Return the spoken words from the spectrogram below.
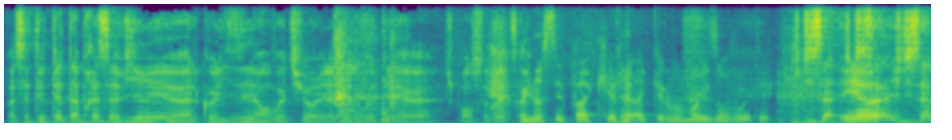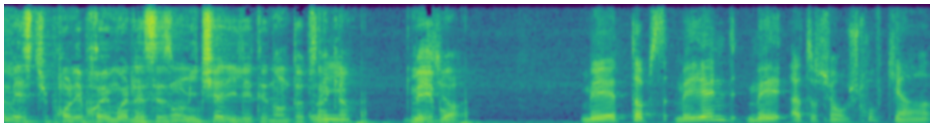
Bah, C'était peut-être après sa virée euh, alcoolisée en voiture. Il a peut-être voté, je pense ça doit être ça. Oui, on ne sait pas à quel, à quel, moment ils ont voté. Je dis, ça, je, dis ça, je dis ça, mais si tu prends les premiers mois de la saison, Mitchell, il était dans le top 5. Hein. Mais bon. Mais, top, mais, mais attention, je trouve qu'il y a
